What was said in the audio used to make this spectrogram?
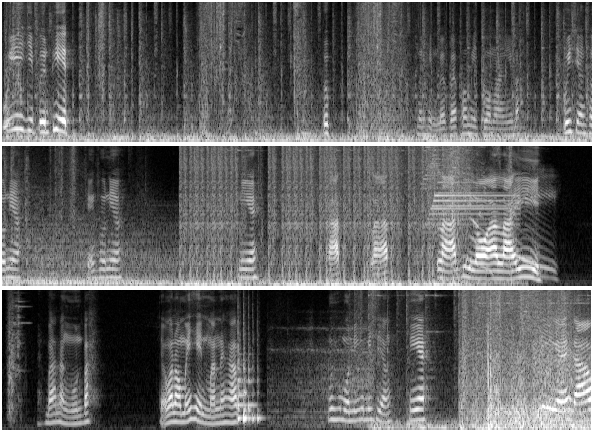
อุ้ยหยิบปืนผิดปึ๊บมันเห็นแวบๆว่ามีตัวมาอย่างงี้ปะอุ้ยเสียงโซเนียเสียงโซเนียนี่ไงลัดลัดลัดดีรออะไร บ้านหลังนู้นปะ แต่ว่าเราไม่เห็นมันนะครับเฮ้ยข้างบนนี้ก็มีเสียง นี่ไง นี่ไงดาว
